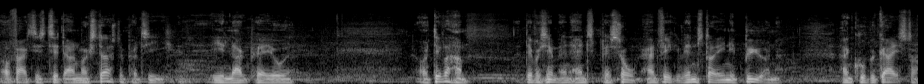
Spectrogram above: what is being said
og faktisk til Danmarks største parti i en lang periode. Og det var ham. Det var simpelthen hans person. Han fik Venstre ind i byerne. Han kunne begejstre.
